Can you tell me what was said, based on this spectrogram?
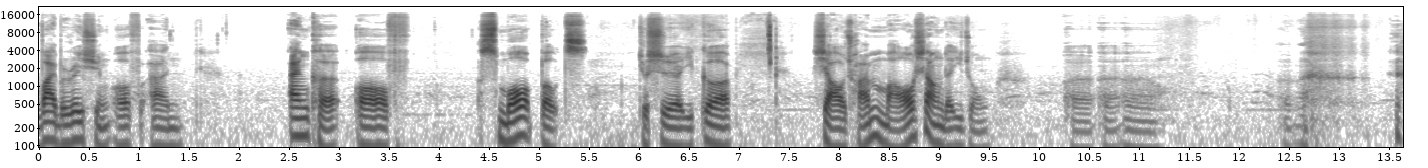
Vibration of an Anchor of Small Boats，就是一个小船锚上的一种，呃呃呃，呃。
